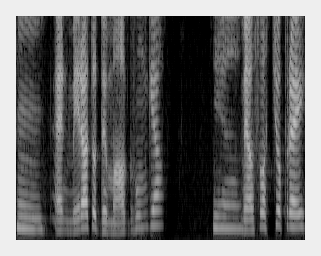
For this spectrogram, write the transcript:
Hmm. And मेरा तो दिमाग घूम गया. Yeah. मैं उस वक्त चुप रही.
